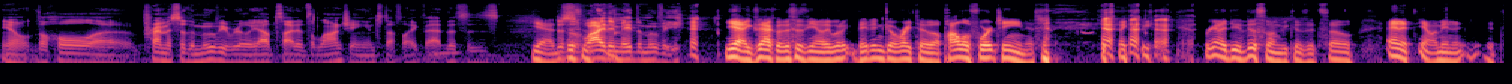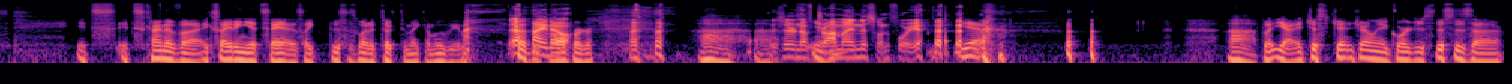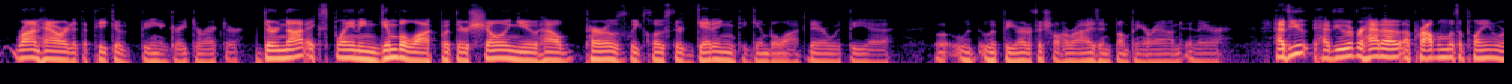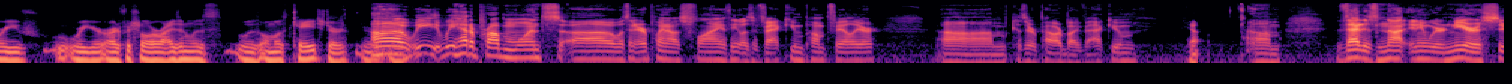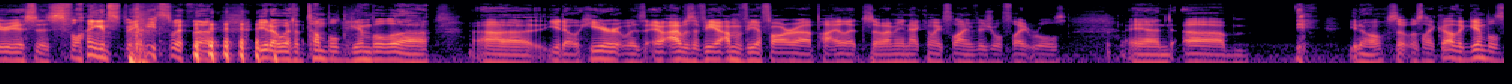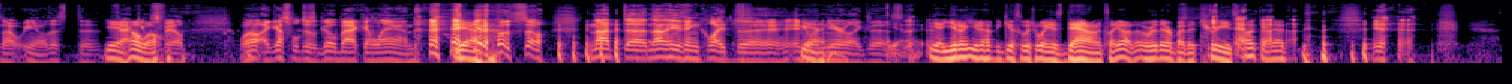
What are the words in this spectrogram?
you know the whole uh, premise of the movie really outside of the launching and stuff like that. This is yeah, this, this is, is, why they made the movie. yeah, exactly. This is you know they would they didn't go right to Apollo 14. It's, it's like, we're gonna do this one because it's so and it you know I mean it, it's it's it's kind of uh, exciting yet sad. It's like this is what it took to make a movie about. I know. uh, uh, Is there enough drama know. in this one for you? yeah. Ah, but yeah, it's just generally a gorgeous. This is uh, Ron Howard at the peak of being a great director. They're not explaining gimbal lock, but they're showing you how perilously close they're getting to gimbal lock there with the uh, with with the artificial horizon bumping around in there. Have you have you ever had a, a problem with a plane where you've where your artificial horizon was was almost caged or? uh, we we had a problem once uh, with an airplane I was flying. I think it was a vacuum pump failure because um, they were powered by vacuum. Yeah. Um, that is not anywhere near as serious as flying in space with a you know with a tumbled gimbal. Uh, uh, you know, here it was. I was a v, I'm a VFR uh, pilot, so I mean I can only fly in visual flight rules, and um, you know, so it was like, oh, the gimbal's not, you know, this the yeah, vacuum's oh well. failed. Well, I guess we'll just go back and land. Yeah. you know, so not uh, not anything quite the, anywhere yeah. near like this. Yeah. yeah. you don't you don't have to guess which way is down. It's like oh, over there by the trees. okay. That... yeah.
